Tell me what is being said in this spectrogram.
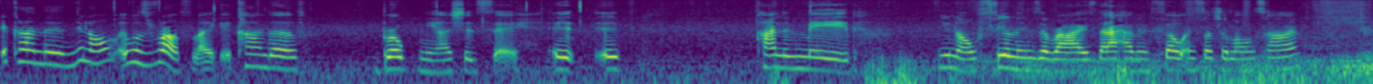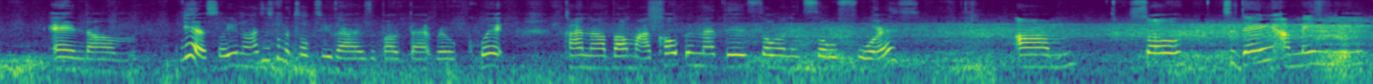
it kind of you know it was rough. Like it kind of broke me, I should say. It it kind of made, you know, feelings arise that I haven't felt in such a long time. And um, yeah, so you know, I just want to talk to you guys about that real quick, kind of about my coping methods, so on and so forth. Um, so today I'm mainly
